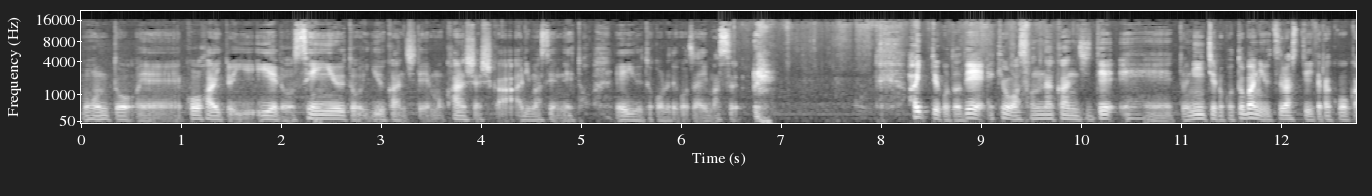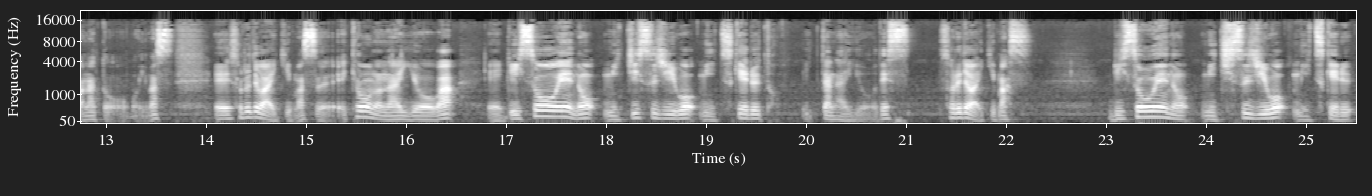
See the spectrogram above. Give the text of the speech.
もう本当、えー、後輩といえど戦友という感じで、もう感謝しかありませんね、というところでございます。はい、ということで、今日はそんな感じで、えっ、ー、と、ニーチェの言葉に移らせていただこうかなと思います。えー、それでは行きます。今日の内容は、え理想への道筋を見つけるといった内容です。それでは行きます。理想への道筋を見つける。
